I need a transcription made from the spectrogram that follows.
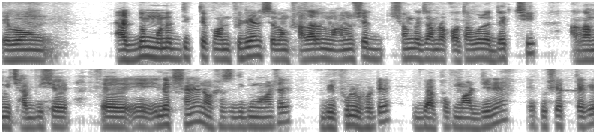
এবং একদম মনের দিক থেকে কনফিডেন্স এবং সাধারণ মানুষের সঙ্গে যে আমরা কথা বলে দেখছি, আগামী ছাব্বিশে ইলেকশানে নবশা সিদ্দিকী মহাশয় বিপুল ভোটে ব্যাপক মার্জিনে একুশের থেকে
